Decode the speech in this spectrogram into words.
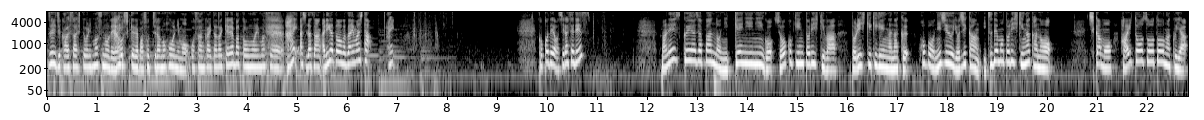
随時開催しておりますので、はい、よろしければそちらの方にもご参加いただければと思います。はい。芦田さんありがとうございました。はい。ここでお知らせですマネースクエアジャパンの日経225証拠金取引は取引期限がなく、ほぼ24時間いつでも取引が可能。しかも、配当相当額や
